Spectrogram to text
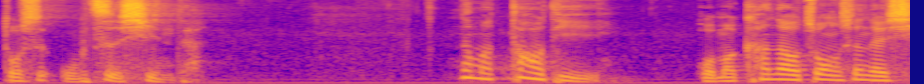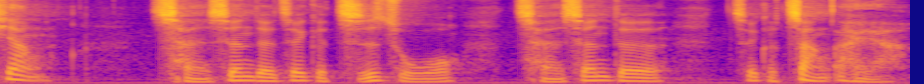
都是无自性的。那么到底？我们看到众生的相产生的这个执着，产生的这个障碍啊，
